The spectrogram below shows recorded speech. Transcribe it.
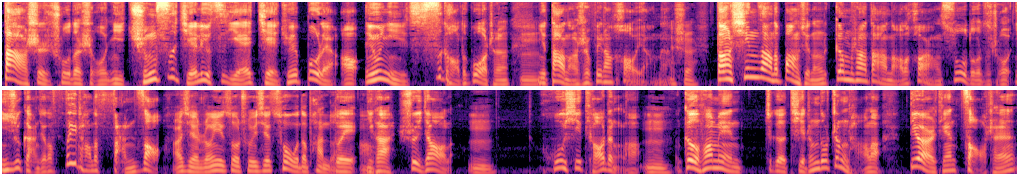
大事出的时候，你穷思竭虑自己也解决不了，因为你思考的过程，嗯你大脑是非常耗氧的。是，当心脏的泵血能力跟不上大脑的耗氧速度的时候，你就感觉到非常的烦躁。而且容易做出一些错误的判断。对，啊你看睡觉了，嗯呼吸调整了，嗯各方面这个体征都正常了。第二天早晨，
